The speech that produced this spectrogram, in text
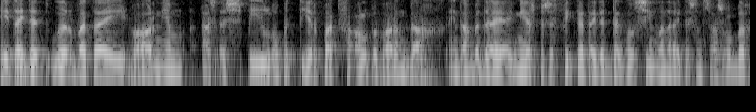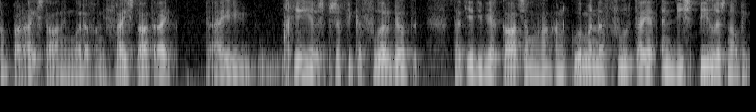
het hy dit oor wat hy waarneem as 'n spieël op 'n teerpad veral op 'n warm dag en dan bedui hy meer spesifiek dat hy dit dikwels sien wanneer hy tussen Sasolburg en Parys daar in die noorde van die Vrystaat ry. Hy gee hier 'n spesifieke voorbeeld dat jy die weerkaatsing van aankomende voertuie in die spieël is nou op die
